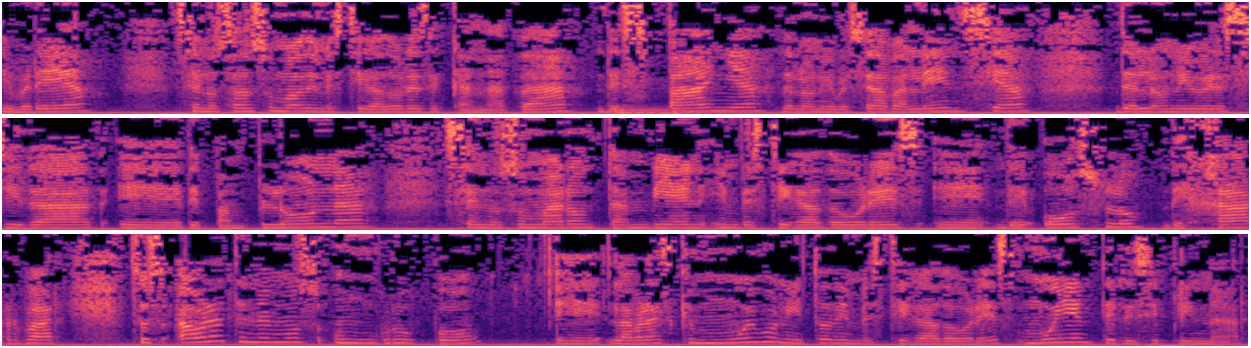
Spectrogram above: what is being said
Hebrea, se nos han sumado investigadores de Canadá, de Mm. España, de la Universidad de Valencia, de la Universidad eh, de Pamplona, se nos sumaron también investigadores eh, de Oslo, de Harvard. Entonces, ahora tenemos un grupo eh, la verdad es que muy bonito de investigadores, muy interdisciplinar.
